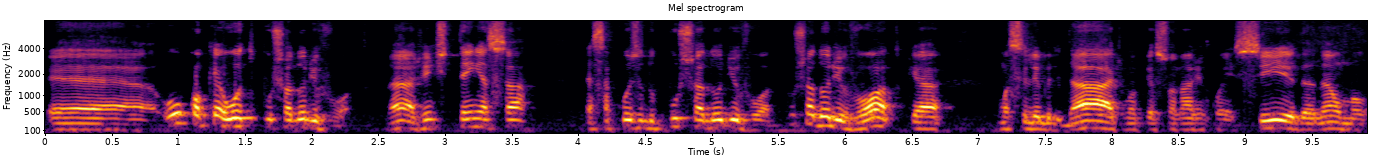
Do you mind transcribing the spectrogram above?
é, ou qualquer outro puxador de voto. Né? A gente tem essa, essa coisa do puxador de voto. Puxador de voto, que é uma celebridade, uma personagem conhecida, né, uma,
